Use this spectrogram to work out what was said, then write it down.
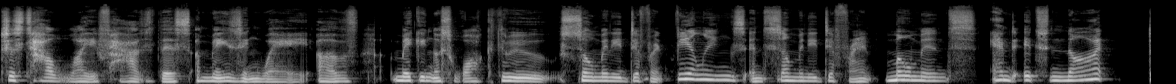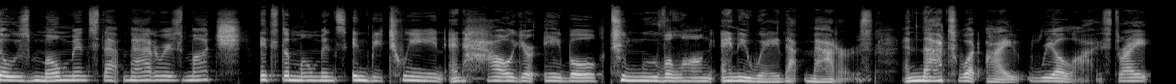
just how life has this amazing way of making us walk through so many different feelings and so many different moments. And it's not those moments that matter as much. It's the moments in between and how you're able to move along anyway that matters. And that's what I realized, right?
